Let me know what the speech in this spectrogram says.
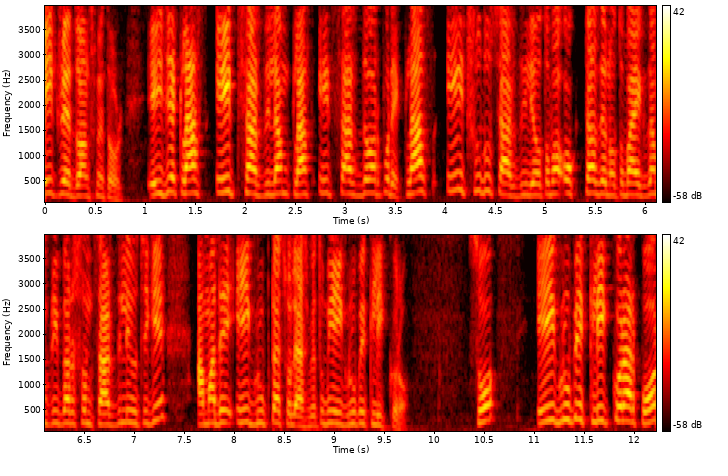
eight Redwan's method এই যে ক্লাস এইট সার্চ দিলাম ক্লাস এইট সার্চ দেওয়ার পরে ক্লাস এইট শুধু সার্চ দিলে অথবা অক্টাজেন অথবা এক্সাম প্রিপারেশন সার্চ দিলে হচ্ছে গিয়ে আমাদের এই গ্রুপটা চলে আসবে। তুমি এই গ্রুপে ক্লিক করো। সো এই গ্রুপে ক্লিক করার পর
